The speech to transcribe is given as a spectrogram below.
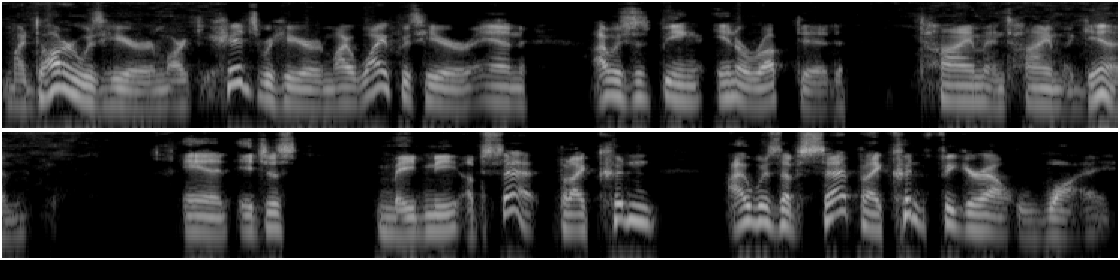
my daughter was here and my kids were here and my wife was here and I was just being interrupted time and time again. And it just made me upset, but I couldn't, I was upset, but I couldn't figure out why.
